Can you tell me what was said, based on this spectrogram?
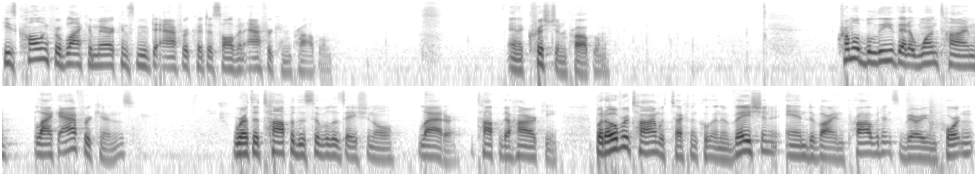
he's calling for black Americans to move to Africa to solve an African problem and a Christian problem. Crummell believed that at one time black Africans were at the top of the civilizational ladder, top of the hierarchy. But over time with technical innovation and divine providence, very important,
